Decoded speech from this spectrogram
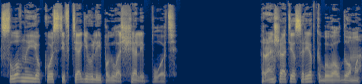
словно ее кости втягивали и поглощали плоть. Раньше отец редко бывал дома.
